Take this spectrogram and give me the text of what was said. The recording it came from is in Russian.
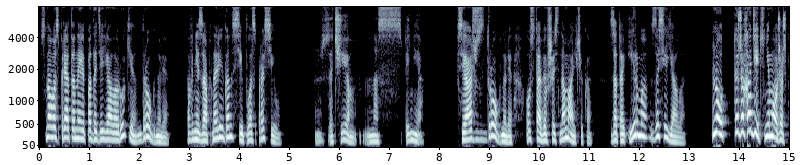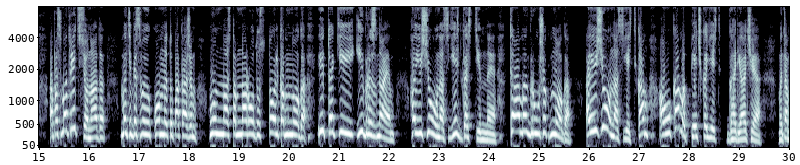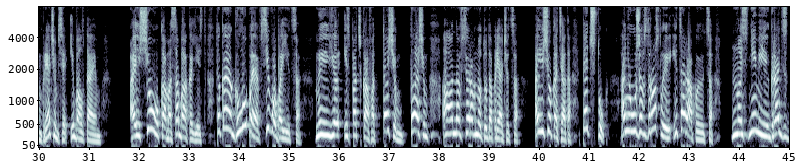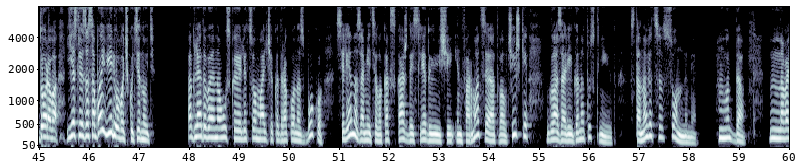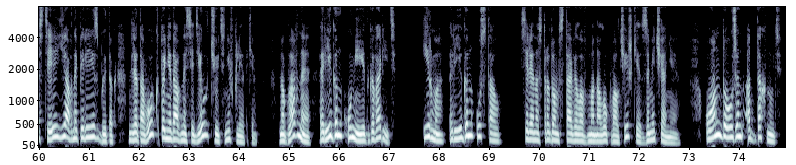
Снова спрятанные под одеяло руки дрогнули. Внезапно Риган сипло спросил. «Зачем на спине?» Все аж вздрогнули, уставившись на мальчика. Зато Ирма засияла. «Ну, ты же ходить не можешь, а посмотреть все надо. Мы тебе свою комнату покажем. У нас там народу столько много, и такие игры знаем. А еще у нас есть гостиная, там игрушек много. А еще у нас есть кам, а у кама печка есть, горячая. Мы там прячемся и болтаем. А еще у Кама собака есть, такая глупая, всего боится. Мы ее из-под шкафа тащим, тащим, а она все равно туда прячется. А еще котята, пять штук. Они уже взрослые и царапаются. Но с ними играть здорово, если за собой веревочку тянуть». Поглядывая на узкое лицо мальчика-дракона сбоку, Селена заметила, как с каждой следующей информацией от волчишки глаза Ригана тускнеют, становятся сонными. Вот да, новостей явно переизбыток для того, кто недавно сидел чуть не в клетке. Но главное, Риган умеет говорить. Ирма, Риган устал. Селена с трудом вставила в монолог волчишки замечание. «Он должен отдохнуть».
